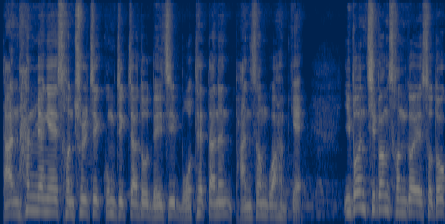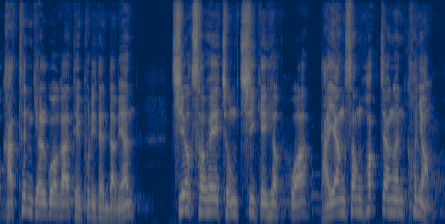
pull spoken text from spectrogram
단 한 명의 선출직 공직자도 내지 못했다는 반성과 함께 이번 지방선거에서도 같은 결과가 되풀이된다면 지역사회 정치 개혁과 다양성 확장은커녕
